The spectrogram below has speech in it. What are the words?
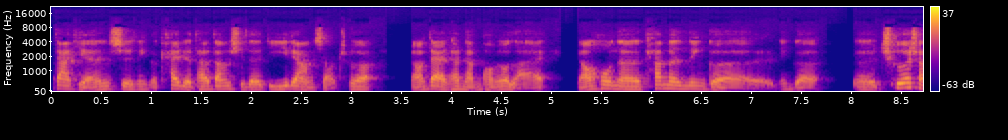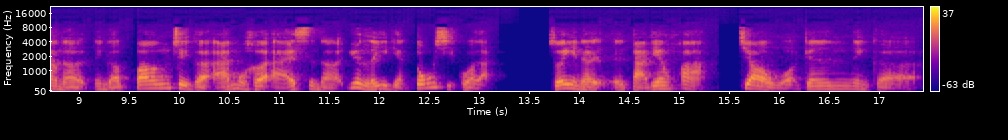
大田是那个开着她当时的第一辆小车，然后带着她男朋友来，然后呢，他们那个那个呃车上呢，那个帮这个 M 和 S 呢运了一点东西过来，所以呢，呃，打电话叫我跟那个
